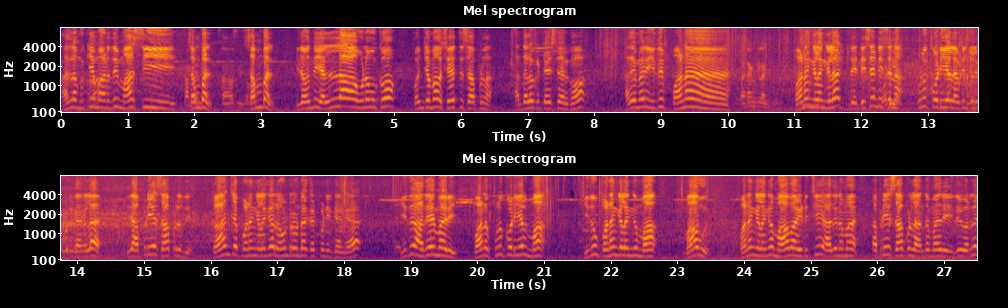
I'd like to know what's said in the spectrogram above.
அதில் முக்கியமானது மாசி சம்பல். சம்பல். இதை வந்து எல்லா உணவுக்கும் கொஞ்சமாக சேர்த்து சாப்பிட்லாம். அந்த அளவுக்கு டேஸ்ட்டாக இருக்கும். அதே மாதிரி இது பனை பனங்கிழங்கு. பனங்கிழங்குல டிசைன் டிசைனாக புழுக்கொடியல் அப்படின்னு சொல்லி போட்டிருக்காங்கல்ல இது அப்படியே சாப்பிட்றது. காஞ்ச பனங்கிழங்க ரவுண்ட் ரவுண்டாக கட் பண்ணியிருக்காங்க. இது அதே மாதிரி பன புழுக்கொடியல் மா. இதுவும் பனங்கிழங்கு மா மாவு. பனங்கிழங்க மாவா இடித்து அது நம்ம அப்படியே சாப்பிட்லாம். அந்த மாதிரி இது வந்து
